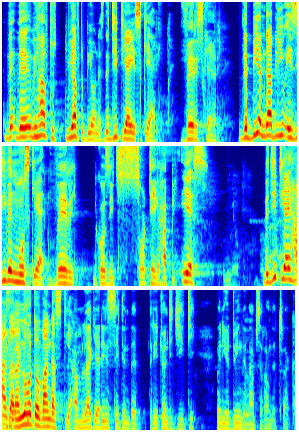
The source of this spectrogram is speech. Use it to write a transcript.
the, the, we have to we have to be honest. The GTI is scary. Very scary. The BMW is even more scary. Very. Because it's so tail happy. Yes. The GTI has a lucky. lot of understeer. I'm lucky I didn't sit in the 320 GT when you're doing the laps around the track.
